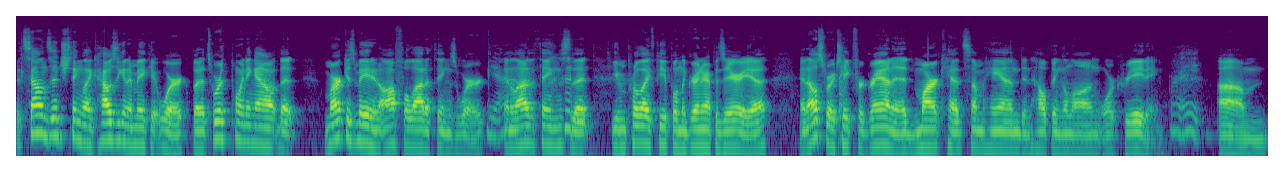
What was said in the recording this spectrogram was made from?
It sounds interesting, like how's he going to make it work? But it's worth pointing out that Mark has made an awful lot of things work, and a lot of the things that even pro life people in the Grand Rapids area and elsewhere take for granted, Mark had some hand in helping along or creating. Right. Um,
